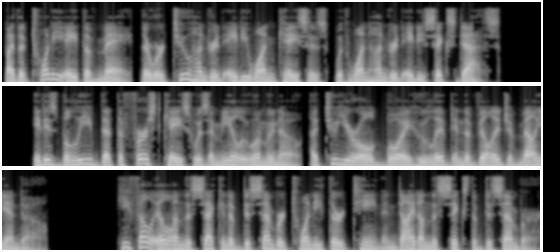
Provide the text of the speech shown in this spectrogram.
By 28 May, there were 281 cases, with 186 deaths. It is believed that the first case was Emile Ouamouno, a two-year-old boy who lived in the village of Meliandou. He fell ill on 2 December 2013 and died on 6 December.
